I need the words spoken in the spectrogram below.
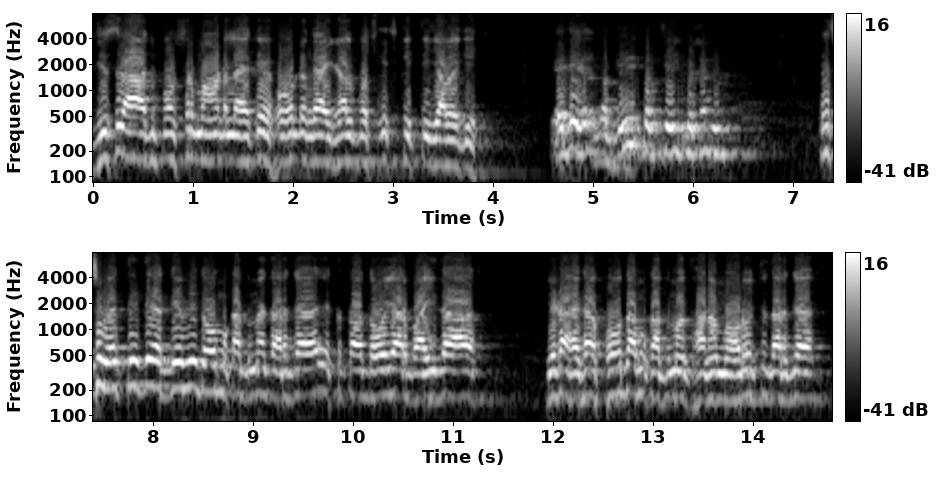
ਜਿਸ ਦਾ ਅੱਜ ਪੁਲਿਸ ਰਿਮਾਂਡ ਲੈ ਕੇ ਹੋਰ ਡੰਗਾਈ ਨਾਲ ਪੁੱਛਗਿੱਛ ਕੀਤੀ ਜਾਵੇਗੀ। ਇਹਦੇ ਅੱਗੇ ਵੀ ਪਰਚੇ ਪਹਿਲਾਂ ਇਸ ਵਿਅਕਤੀ ਤੇ ਅੱਗੇ ਵੀ ਦੋ ਮੁਕੱਦਮੇ ਦਰਜ ਹੈ ਇੱਕ ਤਾਂ 2022 ਦਾ ਜਿਹੜਾ ਹੈਗਾ ਖੋਹ ਦਾ ਮੁਕੱਦਮਾ ਥਾਣਾ ਮੌੜ ਵਿੱਚ ਦਰਜ ਹੈ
